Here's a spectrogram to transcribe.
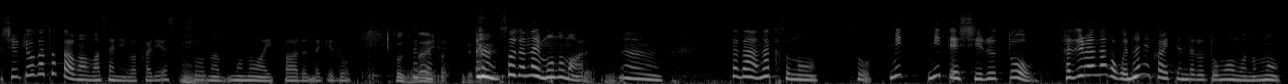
宗教画とかはまあまさに分かりやすくうんそうなものはいっぱいあるんだけど、そうじゃない。そうじゃないものもある、ううん。ただなんかそのそうみ見て知ると初めはなんかこれ何書いてんだろうと思うものも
